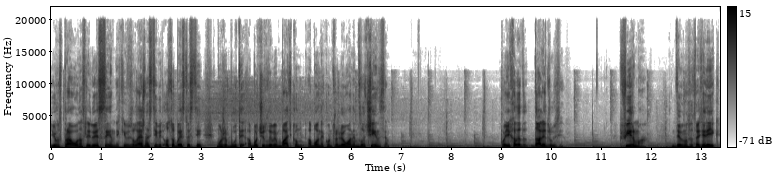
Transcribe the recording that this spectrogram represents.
його справу наслідує син, який в залежності від особистості може бути або чутливим батьком, або неконтрольованим злочинцем. Поїхали далі, друзі. Фірма 93 рік.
